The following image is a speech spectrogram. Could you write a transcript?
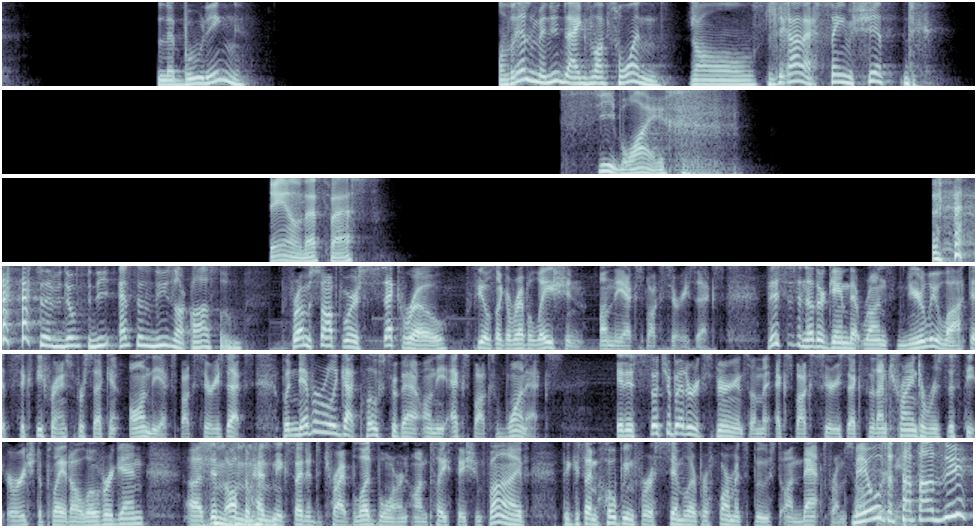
Le booting. On dirait le menu de la Xbox One. Genre, c'est littéralement la same shit. si, boire. Damn, that's fast. La vidéo finie. SSDs are awesome. From Software's Sekiro feels like a revelation on the Xbox Series X. This is another game that runs nearly locked at 60 frames per second on the Xbox Series X, but never really got close to that on the Xbox One X. it is such a better experience on the Xbox Series X that I'm trying to resist the urge to play it all over again. Uh, this also has me excited to try Bloodborne on PlayStation 5 because I'm hoping for a similar performance boost on that from oh, software t'as game. entendu?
